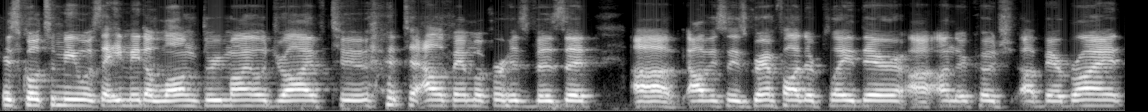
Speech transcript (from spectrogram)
his quote to me was that he made a long three mile drive to to Alabama for his visit. Uh, obviously, his grandfather played there uh, under Coach uh, Bear Bryant.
